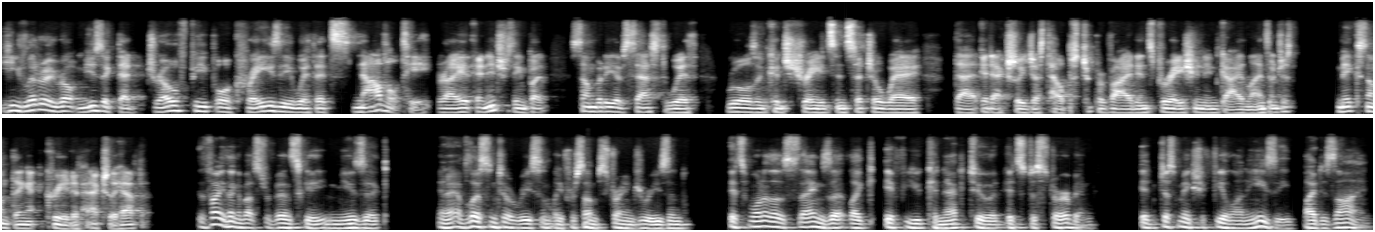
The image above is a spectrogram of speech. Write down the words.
He literally wrote music that drove people crazy with its novelty, right? And interesting, but somebody obsessed with rules and constraints in such a way that it actually just helps to provide inspiration and guidelines and just make something creative actually happen. The funny thing about Stravinsky music, and I've listened to it recently for some strange reason, it's one of those things that, like, if you connect to it, it's disturbing. It just makes you feel uneasy by design.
